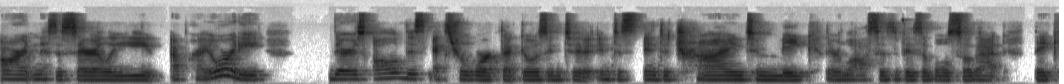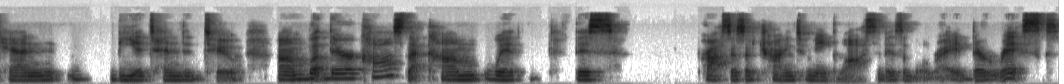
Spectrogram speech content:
aren't necessarily a priority there's all of this extra work that goes into into into trying to make their losses visible so that they can be attended to. Um, but there are costs that come with this process of trying to make loss visible right? There are risks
